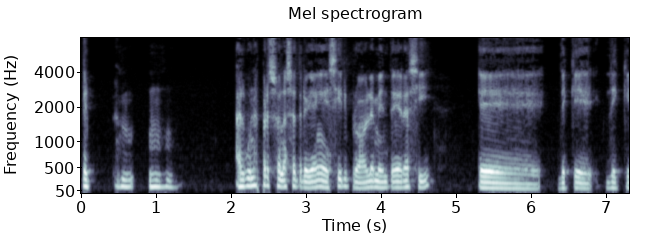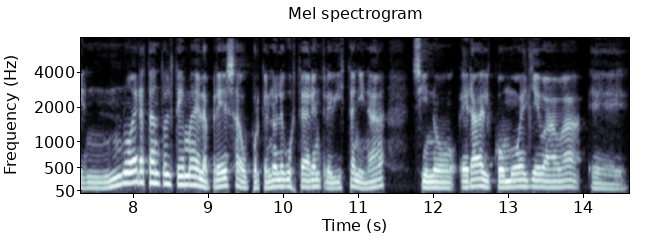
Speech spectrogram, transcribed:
el, Mm, algunas personas se atrevían a decir, y probablemente era así, eh, de, que, de que no era tanto el tema de la prensa o porque él no le gusta dar entrevista ni nada, sino era el cómo él llevaba eh,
